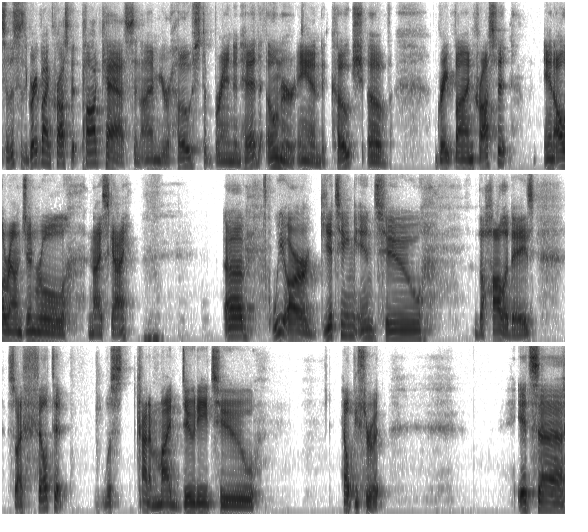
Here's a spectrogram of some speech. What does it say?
so this is the Grapevine CrossFit Podcast, and I'm your host, Brandon Head, owner and coach of Grapevine CrossFit, and all around general nice guy. Uh, we are getting into the holidays, so I felt it was kind of my duty to help you through it. It's uh,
